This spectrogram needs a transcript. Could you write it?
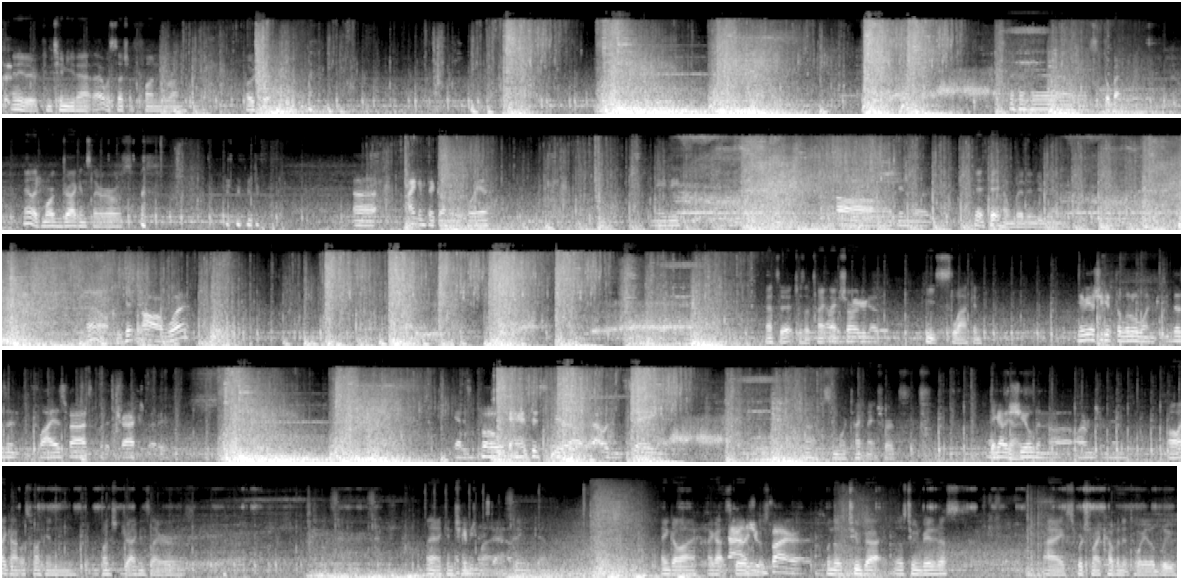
I need to continue that. That was such a fun run. Oh shit. more Dragon Slayer arrows. Uh, I can pick on them for you. Maybe. Oh, it didn't work. it hit him, but it didn't do damage. Ow, he hit me. Oh, what? That's it? Just a That Titanite was shard? weird of it. He's slacking. Maybe I should get the little one because it doesn't fly as fast, but it tracks better. Got his bow and his spear out. That was insane. Ah, just some more Titanite shards. I got a shield and uh, arms from him. All I got was fucking a bunch of Dragon Slayer arrows. Yeah, I can That change nice my thing again. I ain't gonna lie, I got Ah, scared when those, fire. when those two got those two invaded us. I switched my covenant to way of the blue.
